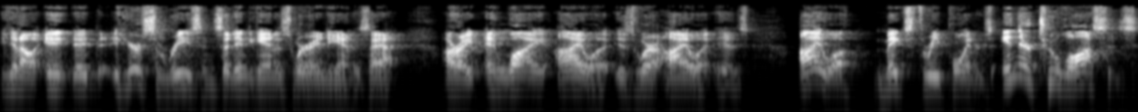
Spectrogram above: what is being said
you know, it, it, here's some reasons that Indiana is where Indiana's at. All right. And why Iowa is where Iowa is. Iowa makes three pointers. In their two losses,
